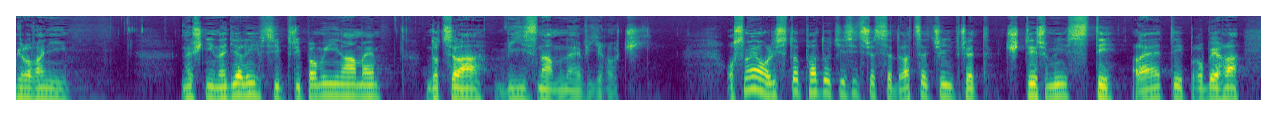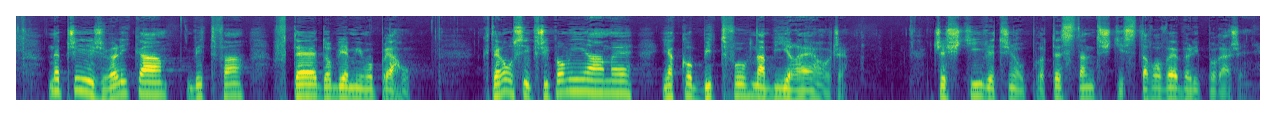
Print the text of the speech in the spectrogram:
Milovaní, dnešní neděli si připomínáme docela významné výročí. 8. listopadu 1620, čili před čtyřmi sty léty, proběhla nepříliš veliká bitva v té době mimo Prahu, kterou si připomínáme jako bitvu na Bílé hoře. Čeští, většinou protestantští stavové byli poraženi.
